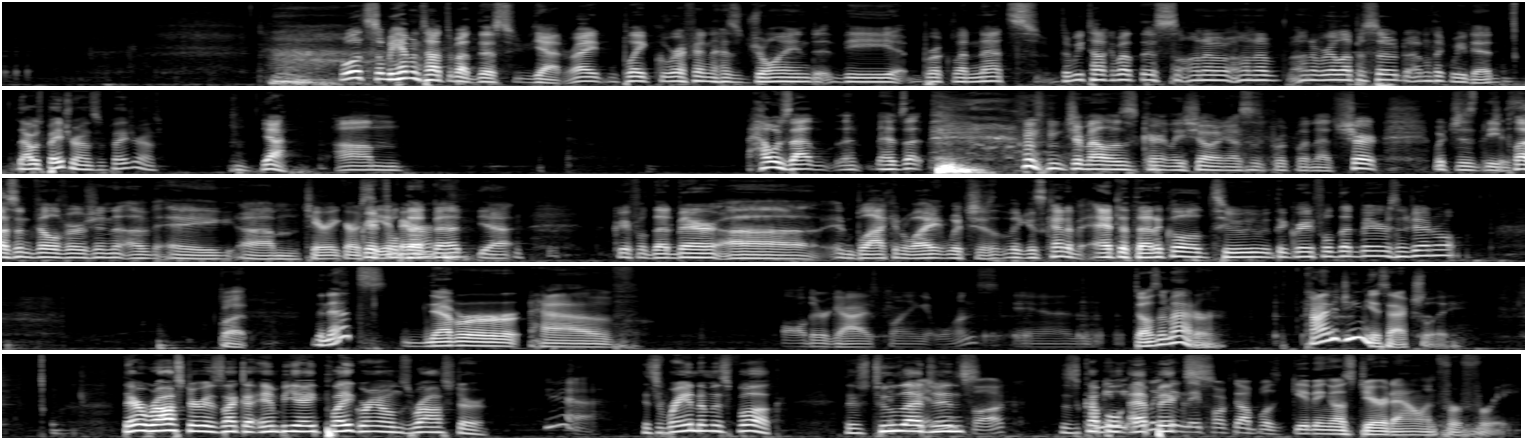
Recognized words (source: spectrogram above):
well, so we haven't talked about this yet, right? Blake Griffin has joined the Brooklyn Nets. Did we talk about this on a on a on a real episode? I don't think we did. That was Patreons. Was Patreons. Yeah. Um How is that has that Jamel is currently showing us his Brooklyn Nets shirt, which is the is- Pleasantville version of a um Jerry Garcia Grateful Bear. Dead bed. Yeah. Grateful Dead Bear uh, in black and white, which is like is kind of antithetical to the Grateful Dead Bears in general. But The Nets never have all their guys playing at once, and doesn't matter. Kind of genius, actually. Their roster is like an NBA playgrounds roster. Yeah. It's random as fuck. There's two legends. Fuck. There's a couple mean, the only thing they fucked up was giving us Jarrett Allen for free.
